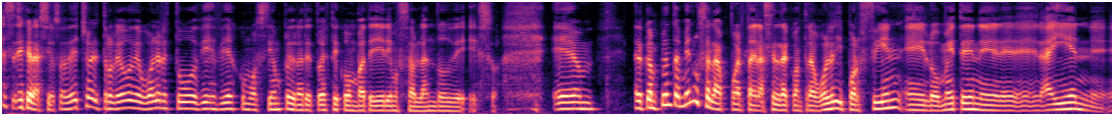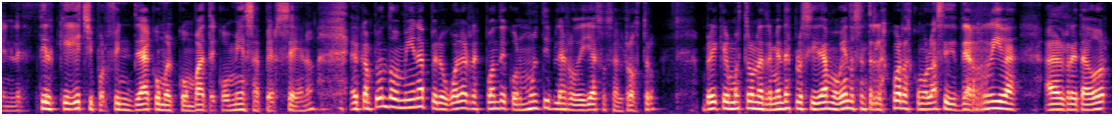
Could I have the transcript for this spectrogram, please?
Es, es gracioso. De hecho, el troleo de Waller estuvo 10 días como siempre durante todo este combate y iremos hablando de eso. El campeón también usa la puerta de la celda contra Waller y por fin eh, lo meten eh, eh, ahí en, en el Steel Cage y por fin ya como el combate comienza per se, ¿no? El campeón domina, pero Waller responde con múltiples rodillazos al rostro. Breaker muestra una tremenda explosividad moviéndose entre las cuerdas como lo hace de arriba al retador.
